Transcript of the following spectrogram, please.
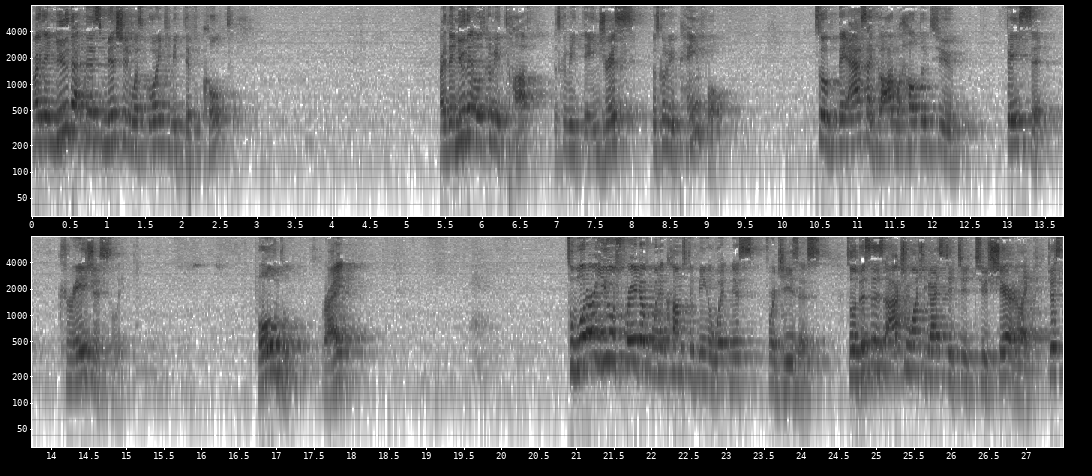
Right? They knew that this mission was going to be difficult. Right? They knew that it was going to be tough, it was going to be dangerous, it was going to be painful. So they asked that God will help them to face it courageously, boldly, right? So, what are you afraid of when it comes to being a witness for Jesus? So, this is, I actually want you guys to, to, to share, like, just,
